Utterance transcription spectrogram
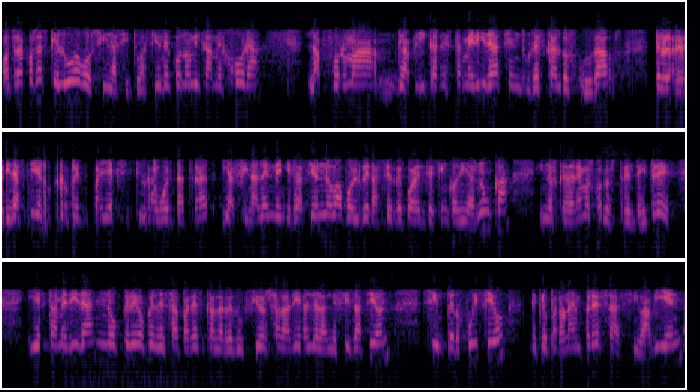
Otra cosa es que luego, si la situación económica mejora, la forma de aplicar esta medida se endurezca en los juzgados. Pero la realidad es que yo no creo que vaya a existir una vuelta atrás y al final la indemnización no va a volver a ser de 45 días nunca y nos quedaremos con los 33. Y esta medida no creo que desaparezca la reducción salarial de la legislación sin perjuicio de que para una empresa, si va bien,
